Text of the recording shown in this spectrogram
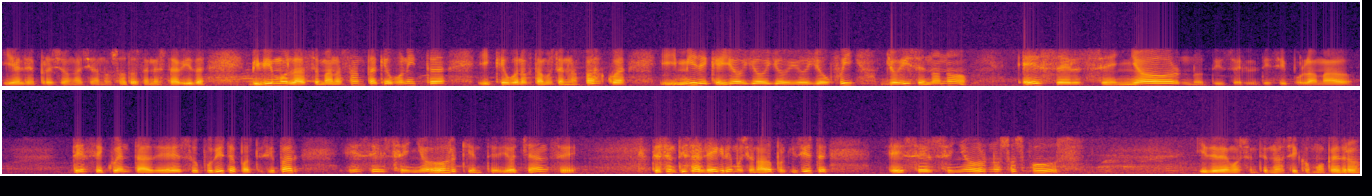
y es presión hacia nosotros en esta vida. Vivimos la Semana Santa, qué bonita, y qué bueno que estamos en la Pascua, y mire que yo, yo, yo, yo, yo fui, yo hice, no, no, es el Señor, nos dice el discípulo amado. Dense cuenta de eso, pudiste participar, es el Señor quien te dio chance. Te sentís alegre, emocionado porque hiciste, es el Señor, no sos vos. Y debemos sentirnos así como Pedro,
